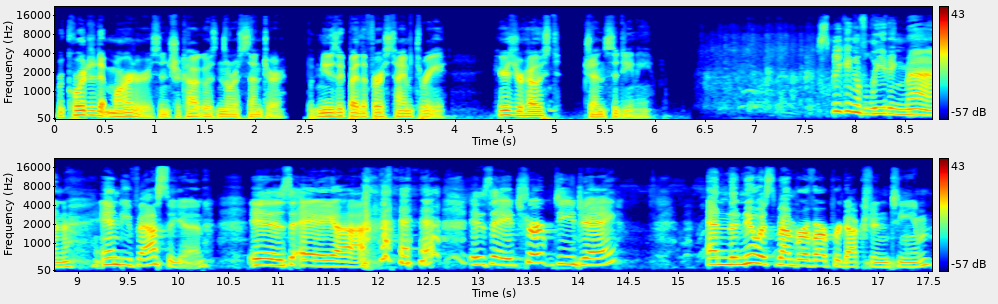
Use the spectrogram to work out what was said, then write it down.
recorded at Martyrs in Chicago's North Center, with music by the First Time Three. Here's your host, Jenn Sodini. Speaking of leading men, Andy Vasoyan is a uh, is a chirp DJ and the newest member of our production team.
